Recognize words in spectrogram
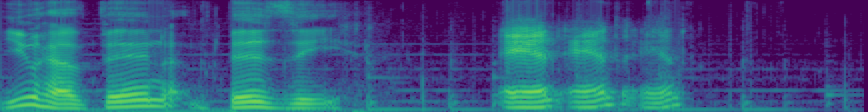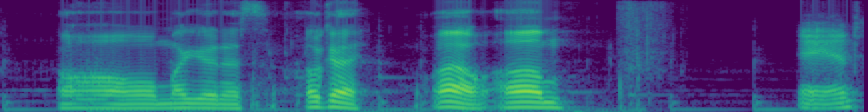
you have been busy. And and and Oh my goodness. Okay. Wow. Um. and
